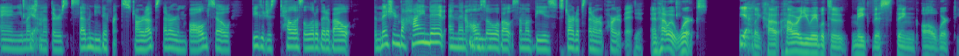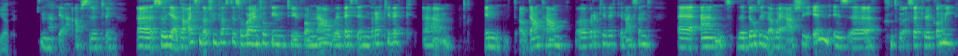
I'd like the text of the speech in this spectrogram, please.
and you mentioned Yeah. that there's 70 different startups that are involved so if you could just tell us a little bit about the mission behind it and then Mhm. also about some of these startups that are a part of it. Yeah. And how it works. Yeah. Like how how are you able to make this thing all work together? Mm, Yeah, absolutely. Uh, so yeah, the Iceland Ocean Cluster. So where I'm talking to you from now, we're based in Reykjavik, um, in oh, downtown of Reykjavik in Iceland. Uh, and the building that we're actually in is uh, a circular economy.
